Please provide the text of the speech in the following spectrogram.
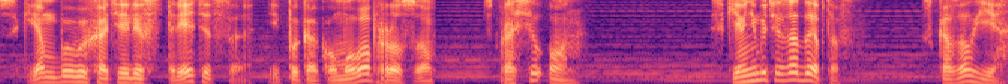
«С кем бы вы хотели встретиться и по какому вопросу?» — спросил он. «С кем-нибудь из адептов», — сказал я,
